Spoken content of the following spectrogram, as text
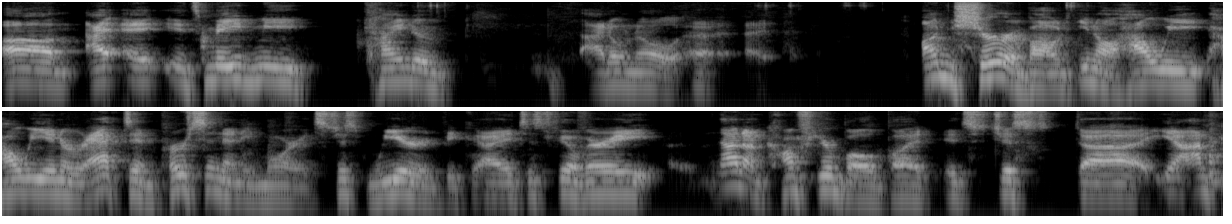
um, I, I it's made me kind of I don't know uh, unsure about you know how we how we interact in person anymore. It's just weird because I just feel very not uncomfortable, but it's just uh, yeah I'm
